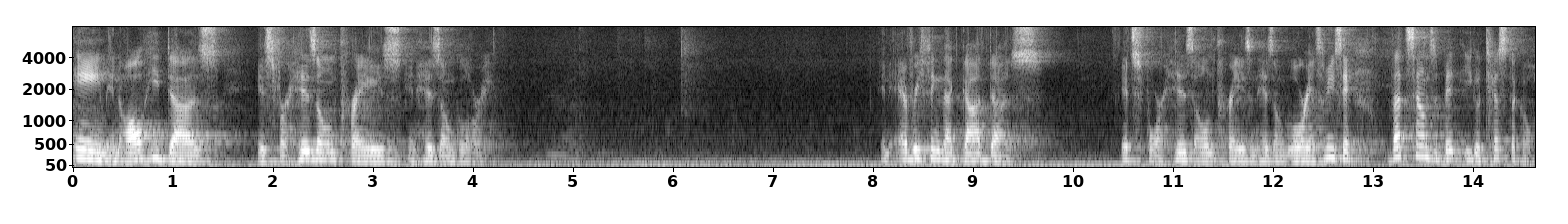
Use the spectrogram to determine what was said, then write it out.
aim in all he does is for his own praise and his own glory. In everything that God does, it's for his own praise and his own glory. And some of you say, well, that sounds a bit egotistical.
